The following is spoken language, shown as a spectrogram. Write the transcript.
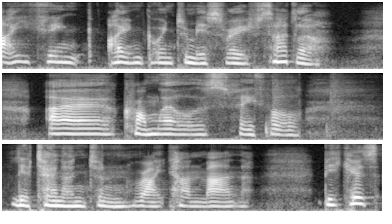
I think I'm going to miss Rafe Sadler, uh, Cromwell's faithful lieutenant and right hand man. Because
